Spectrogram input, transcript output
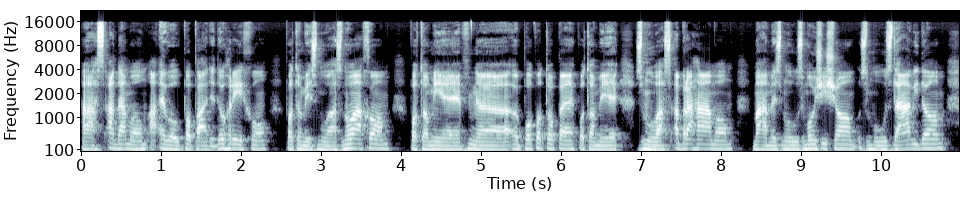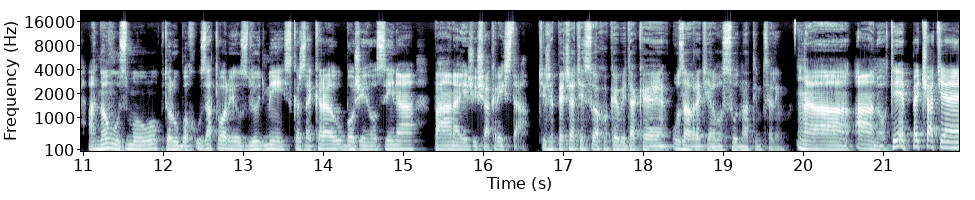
s Adamom a Evou po páde do hriechu, potom je zmluva s Noachom, potom je e, po potope, potom je zmluva s Abrahámom, máme zmluvu s Mojžišom, zmluvu s Dávidom a novú zmluvu, ktorú Boh uzatvoril s ľuďmi skrze krv Božieho syna, pána Ježiša Krista. Čiže pečate sú ako keby také uzavretie alebo súd nad tým celým. A, áno, tie pečate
